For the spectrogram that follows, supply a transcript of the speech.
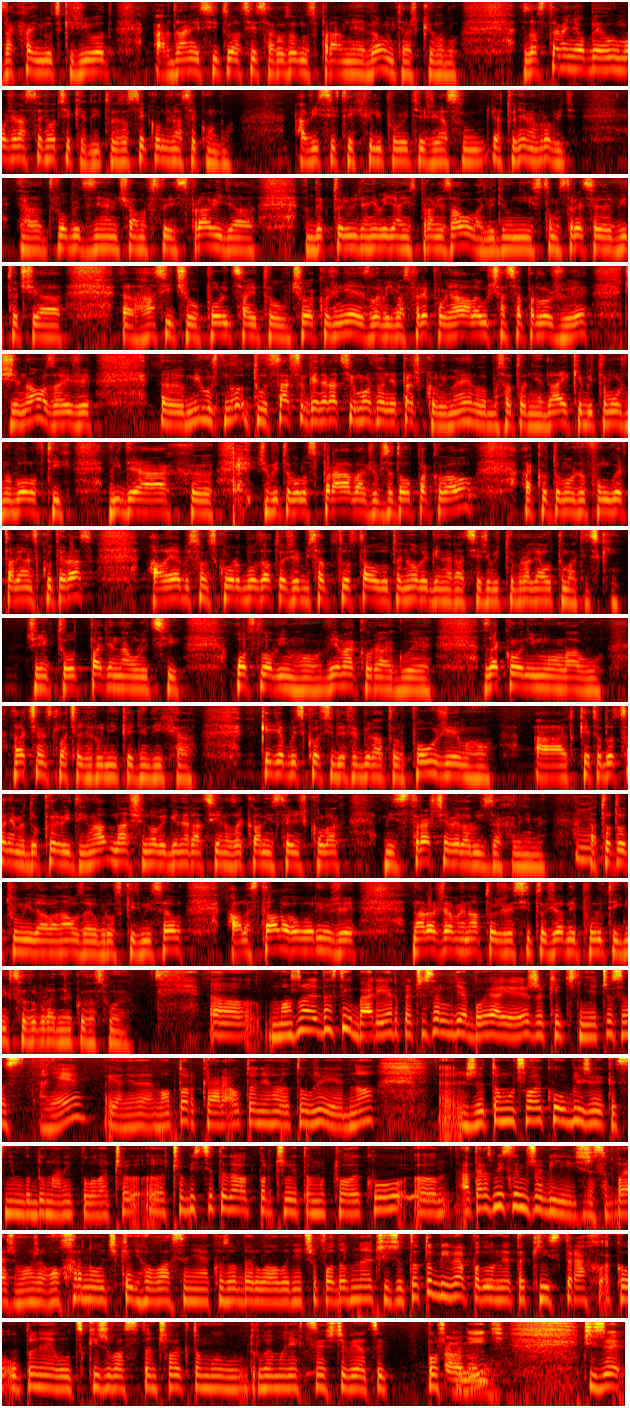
zachrániť ľudský život a v danej situácii sa rozhodnúť správne je veľmi ťažké, lebo zastavenie obehu môže nastať hocikedy, to je zo sekundy na sekundu. A vy si v tej chvíli poviete, že ja, som, ja to neviem robiť ja vôbec neviem, čo mám vtedy spraviť a doktori ľudia nevedia ani správne zavolať, veď oni v tom strese vytočia eh, hasičov, policajtov, čo akože nie je zle, veď vás prepoja, ale už čas sa predlžuje. Čiže naozaj, že eh, my už no, tú staršiu generáciu možno nepreškolíme, lebo sa to nedá, aj keby to možno bolo v tých videách, eh, že by to bolo v že by sa to opakovalo, ako to možno funguje v Taliansku teraz, ale ja by som skôr bol za to, že by sa to dostalo do tej novej generácie, že by to brali automaticky. Že niekto odpadne na ulici, oslovím ho, viem ako reaguje, zakloním mu hlavu, začnem stlačať hrudník, keď nedýcha keď je blízkosti defibrilátor, použijem ho a keď to dostaneme do krvi tých našej novej generácie na základných stredných školách, my strašne veľa ľudí zachránime. Mm. A toto tu mi dáva naozaj obrovský zmysel, ale stále hovorím, že naražame na to, že si to žiadny politik nechce zobrať nejako za svoje. Uh, možno jedna z tých bariér, prečo sa ľudia boja, je, že keď niečo sa stane, ja neviem, motorkár, auto, nehoda, to už je jedno, e, že tomu človeku ubližuje, keď s ním budú manipulovať. Čo, e, čo by ste teda odporčili tomu človeku? Uh, a teraz myslím, že, by, že sa boja, že môže ochrnúť, keď ho vlastne nejako zoberú alebo niečo podobné. Čiže toto býva podľa mňa taký strach ako úplne ľudský, že vlastne ten človek tomu druhému nechce ešte viacej poškodiť. Áno. Čiže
